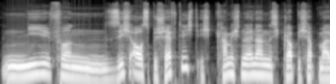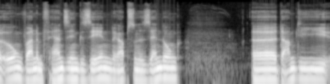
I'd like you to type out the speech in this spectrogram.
nie von sich aus beschäftigt. Ich kann mich nur erinnern, ich glaube, ich habe mal irgendwann im Fernsehen gesehen, da gab es so eine Sendung, äh, da haben die,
